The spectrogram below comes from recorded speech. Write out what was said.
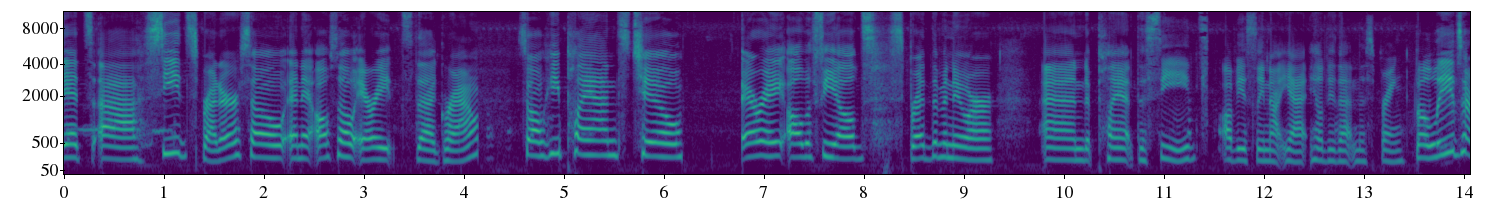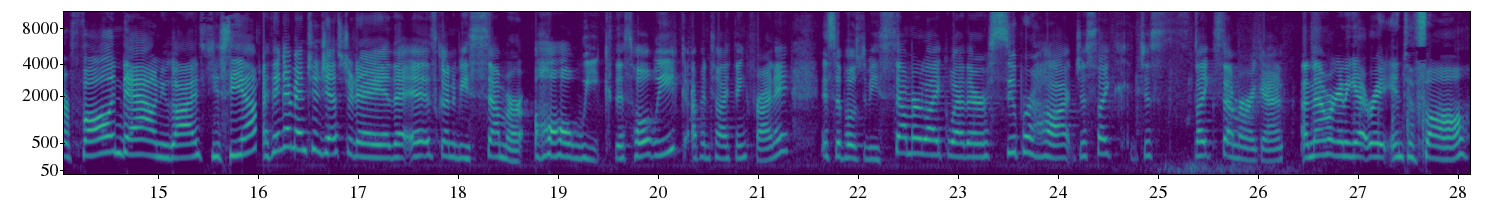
it's a seed spreader. So, and it also aerates the ground. So he plans to aerate all the fields, spread the manure, and plant the seeds. Obviously not yet, he'll do that in the spring. The leaves are falling down, you guys. Do you see them? I think I mentioned yesterday that it is gonna be summer all week. This whole week, up until I think Friday, is supposed to be summer-like weather, super hot, just like, just like summer again. And then we're gonna get right into fall.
